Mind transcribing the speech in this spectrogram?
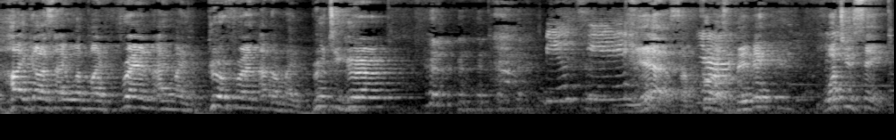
Hi guys, I want my friend, I'm my girlfriend, and I'm my beauty girl. Beauty. Yes, of Yeah. course, baby. What you say?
